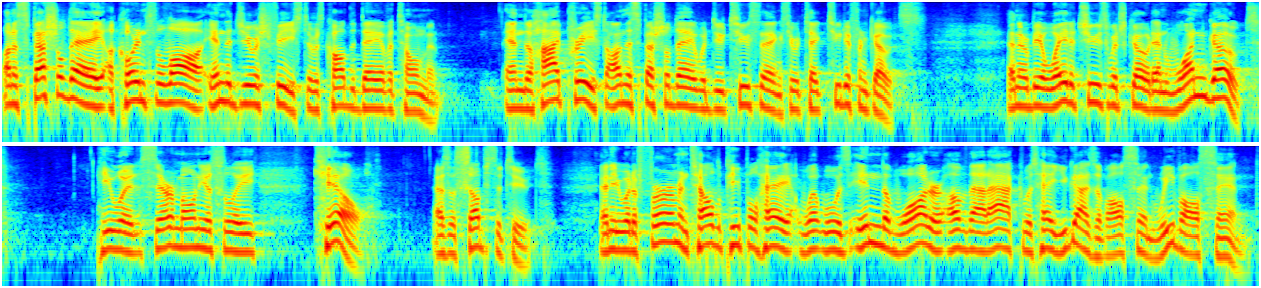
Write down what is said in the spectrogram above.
On a special day, according to the law, in the Jewish feast, it was called the Day of Atonement. And the high priest on this special day would do two things. He would take two different goats, and there would be a way to choose which goat. And one goat he would ceremoniously kill as a substitute. And he would affirm and tell the people, hey, what was in the water of that act was, hey, you guys have all sinned. We've all sinned.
